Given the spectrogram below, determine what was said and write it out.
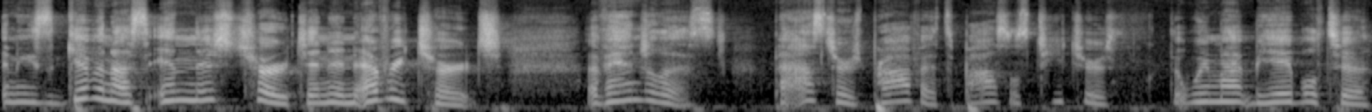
And he's given us in this church and in every church evangelists pastors, prophets, apostles, teachers, that we might be able to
